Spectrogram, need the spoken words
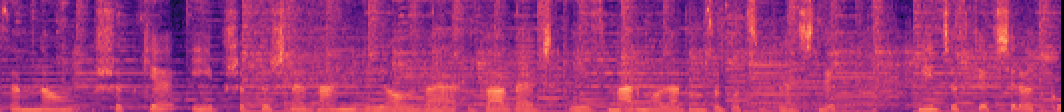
ze mną szybkie i przepyszne waniliowe babeczki z marmoladą z owoców leśnych. Mięciutkie w środku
